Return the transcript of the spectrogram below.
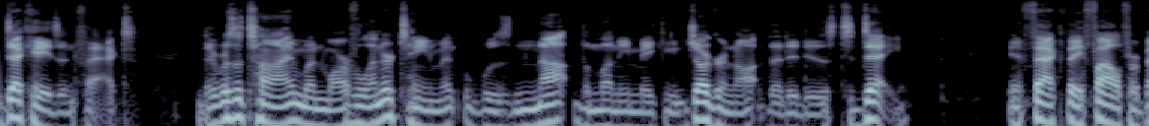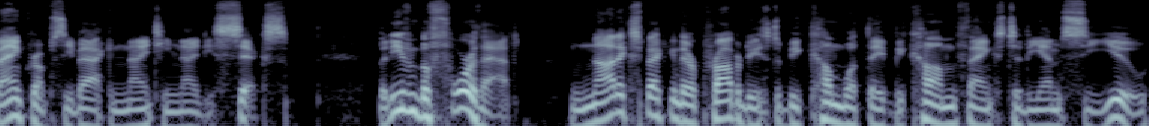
decades in fact, there was a time when Marvel Entertainment was not the money making juggernaut that it is today. In fact, they filed for bankruptcy back in 1996. But even before that, not expecting their properties to become what they've become thanks to the MCU,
